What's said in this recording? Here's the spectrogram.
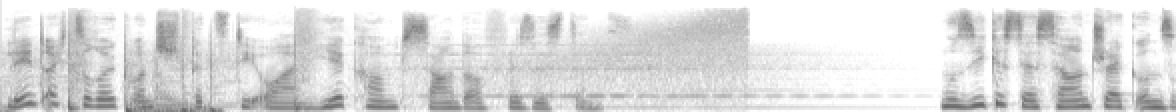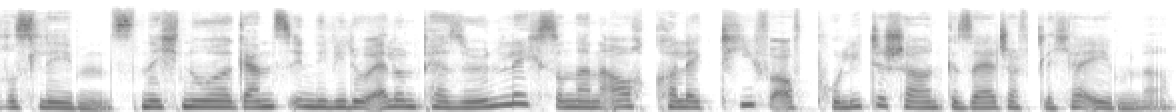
lehnt euch zurück und spitzt die Ohren. Hier kommt Sound of Resistance. Musik ist der Soundtrack unseres Lebens, nicht nur ganz individuell und persönlich, sondern auch kollektiv auf politischer und gesellschaftlicher Ebene.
